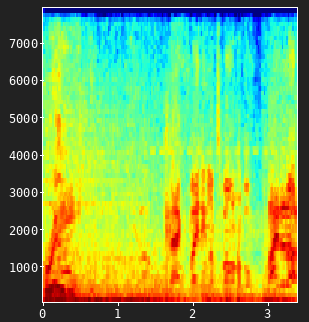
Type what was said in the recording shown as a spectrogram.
Betrayed. Back plating looks vulnerable. Light it up.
